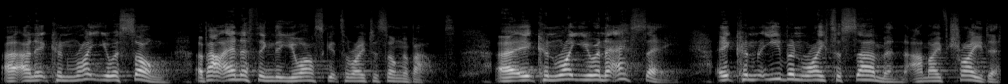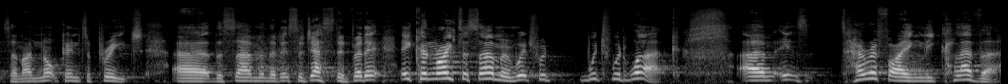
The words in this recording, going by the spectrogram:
Uh, and it can write you a song about anything that you ask it to write a song about. Uh, it can write you an essay. It can even write a sermon, and I've tried it, and I'm not going to preach uh, the sermon that it suggested, but it, it can write a sermon which would, which would work. Um, it's terrifyingly clever.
